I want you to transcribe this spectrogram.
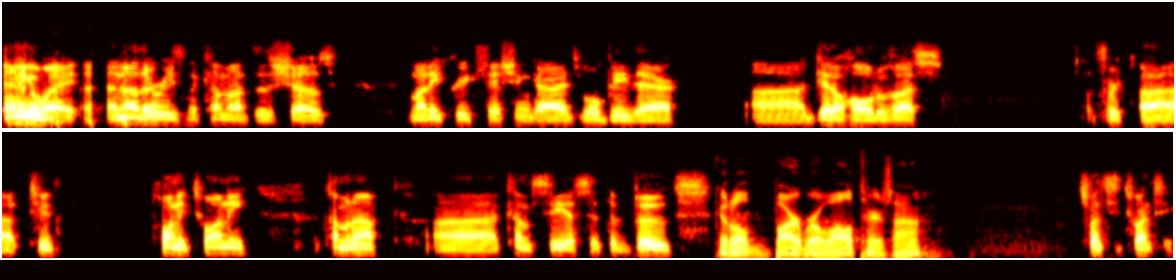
Anyway, another reason to come out to the shows, Muddy Creek Fishing Guides will be there. Uh, get a hold of us for uh, two, 2020 coming up. Uh, come see us at the booths. Good old Barbara Walters, huh? 2020.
